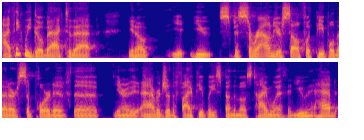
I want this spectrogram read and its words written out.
I think we go back to that, you know, you, you surround yourself with people that are supportive. The, you know, the average of the five people you spend the most time with. And you had,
